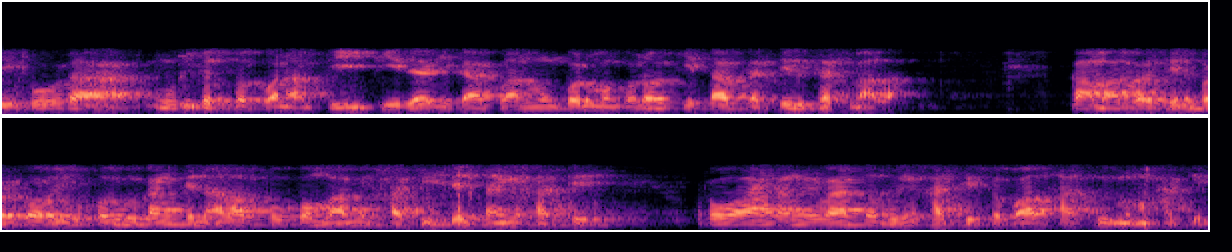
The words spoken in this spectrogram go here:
iku ora ngutus sapa Nabi bidarika klan mungkon mungkono kita batil basmalah. Kama kau den perkara yukhulu kang den ala hukum mamin hadis sang hadis. Rawa yang riwayat tentang hadis soal hakim Imam Hakim.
